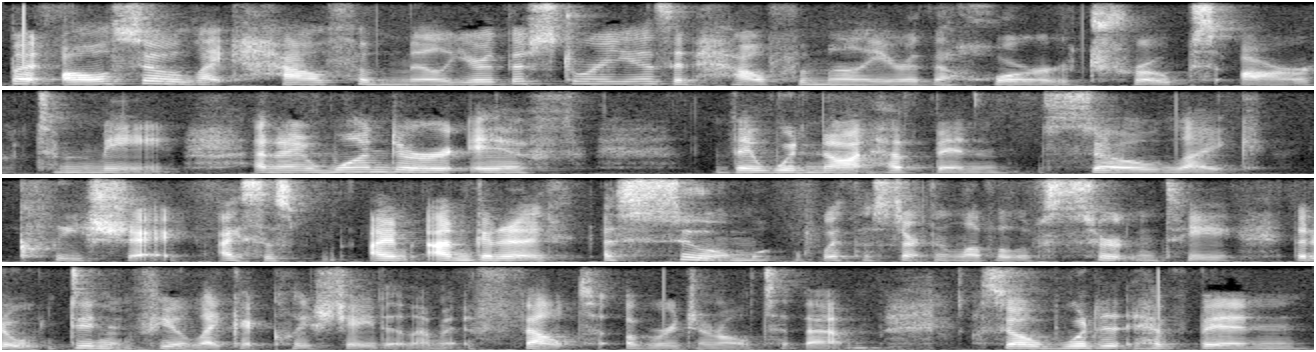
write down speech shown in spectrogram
but also like how familiar the story is and how familiar the horror tropes are to me and i wonder if they would not have been so like cliche. I sus- I'm, I'm going to assume with a certain level of certainty that it didn't feel like a cliche to them. It felt original to them. So would it have been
